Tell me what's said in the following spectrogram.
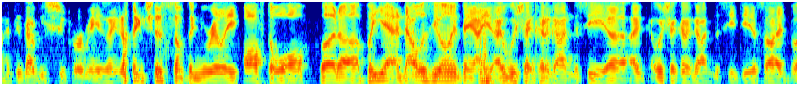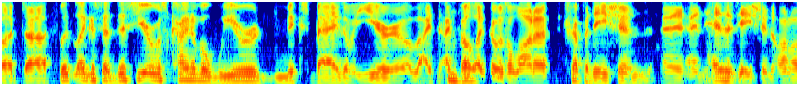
I think that'd be super amazing. Like just something really off the wall. But uh, but yeah, that was the only thing. I, I wish I could have gotten to see. Uh, I, I wish I could have gotten to see Deicide. But uh, but like I said, this year was kind of a weird mixed bag of a year. I, I Mm-hmm. felt like there was a lot of trepidation and, and hesitation on a,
